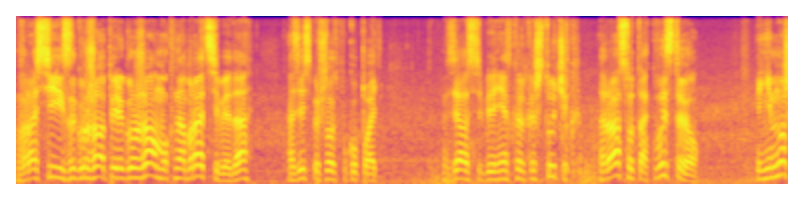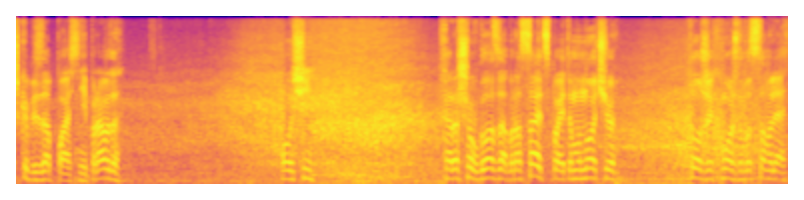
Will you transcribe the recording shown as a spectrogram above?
В России их загружал, перегружал, мог набрать себе, да? А здесь пришлось покупать. Взял себе несколько штучек, раз вот так выставил. И немножко безопаснее, правда? Очень хорошо в глаза бросается, поэтому ночью тоже их можно выставлять.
